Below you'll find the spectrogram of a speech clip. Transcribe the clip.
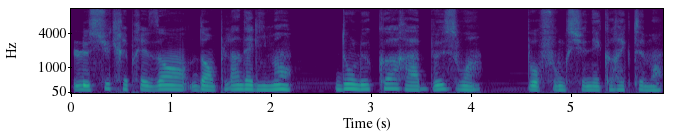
le sucre est présent dans plein d'aliments dont le corps a besoin pour fonctionner correctement.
